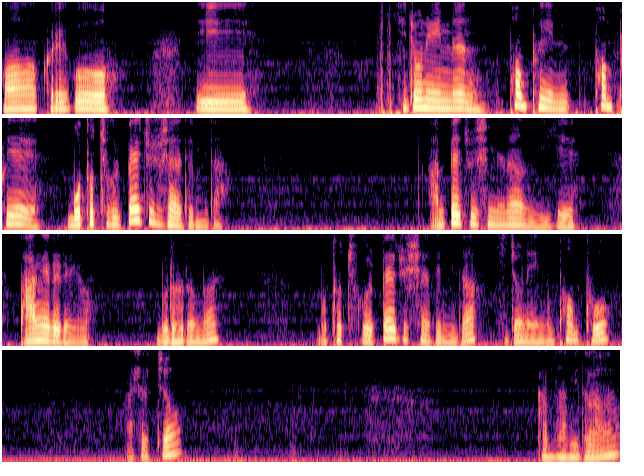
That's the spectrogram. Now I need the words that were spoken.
어, 그리고 이 기존에 있는 펌프인, 펌프에 모터축을 빼주셔야 됩니다. 안 빼주시면은 이게 방해를 해요. 물 흐름을. 모터축을 빼주셔야 됩니다. 기존에 있는 펌프. 아셨죠? 감사합니다.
